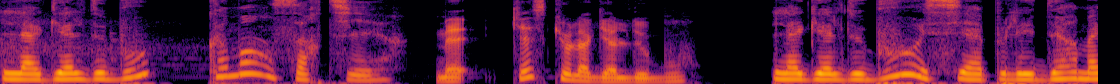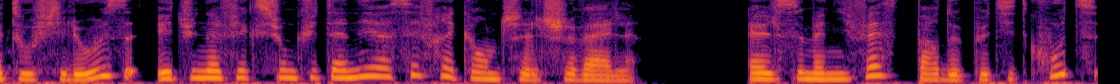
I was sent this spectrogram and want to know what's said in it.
La gale de boue Comment en sortir? Mais qu'est-ce que la gale de boue? La gale de boue, aussi appelée dermatophilose, est une affection cutanée assez fréquente chez le cheval. Elle se manifeste par de petites croûtes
